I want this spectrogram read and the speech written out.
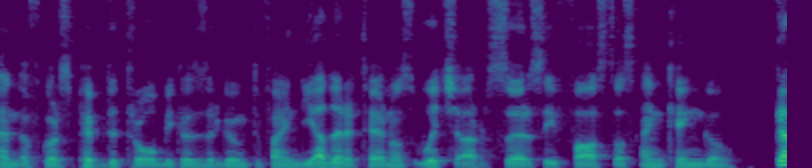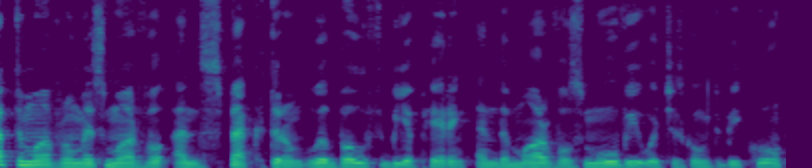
and of course Pip the Troll because they're going to find the other Eternals which are Cersei, Phastos and Kingo. Captain Marvel, Miss Marvel, and Spectrum will both be appearing in the Marvels movie, which is going to be cool.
